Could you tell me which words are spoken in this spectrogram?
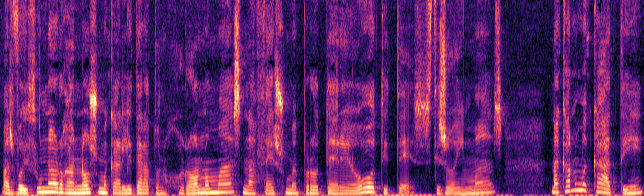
Μας βοηθούν να οργανώσουμε καλύτερα τον χρόνο μας, να θέσουμε προτεραιότητες στη ζωή μας, να κάνουμε κάτι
